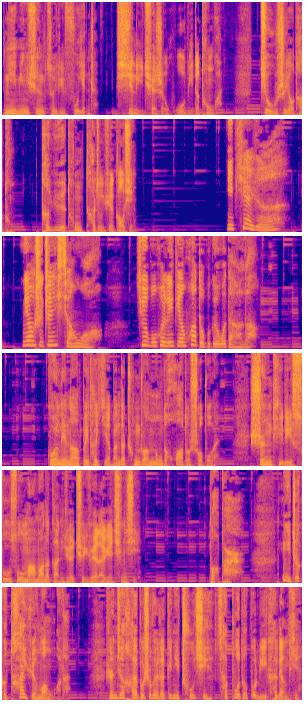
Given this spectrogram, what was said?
聂明轩嘴里敷衍着，心里却是无比的痛快，就是要他痛，他越痛他就越高兴。你骗人！你要是真想我，就不会连电话都不给我打了。关林娜被他野蛮的冲撞弄得话都说不稳，身体里酥酥麻麻的感觉却越来越清晰。宝贝儿，你这可太冤枉我了，人家还不是为了给你出气才不得不离开两天，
